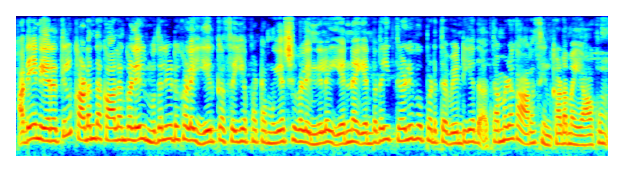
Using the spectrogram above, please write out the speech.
அதே நேரத்தில் கடந்த காலங்களில் முதலீடுகளை ஈர்க்க செய்யப்பட்ட முயற்சிகளின் நிலை என்ன என்பதை தெளிவுபடுத்த வேண்டியது தமிழக அரசின் கடமையாகும்.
